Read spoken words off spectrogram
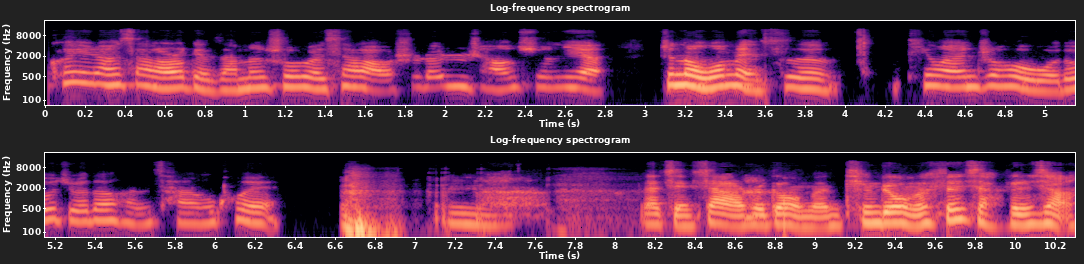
可以让夏老师给咱们说说夏老师的日常训练。真的，我每次听完之后，我都觉得很惭愧。嗯，那请夏老师跟我们听众们分享分享。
